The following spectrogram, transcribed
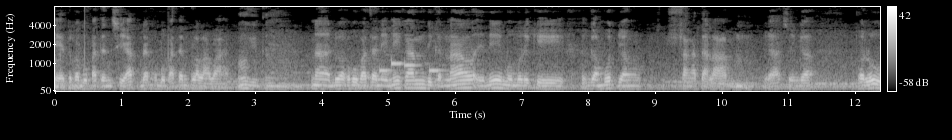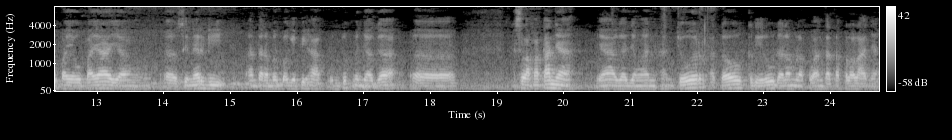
yaitu Kabupaten Siak dan Kabupaten Pelalawan. Oh gitu. Nah, dua kabupaten ini kan dikenal ini memiliki gambut yang sangat dalam hmm. ya sehingga perlu upaya-upaya yang e, sinergi antara berbagai pihak untuk menjaga e, keselamatannya ya agar jangan hancur atau keliru dalam melakukan tata kelolanya.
